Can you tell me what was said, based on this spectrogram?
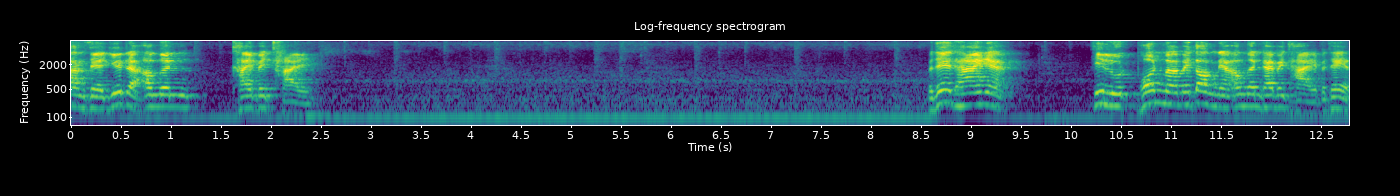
รั่งเศสยึดอะเอาเงินใครไปไทย ประเทศไทยเนี่ย ที่หลุดพ้นมาไม่ต้องเนี่ย เอาเงินใครไปถ่ายประเทศ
